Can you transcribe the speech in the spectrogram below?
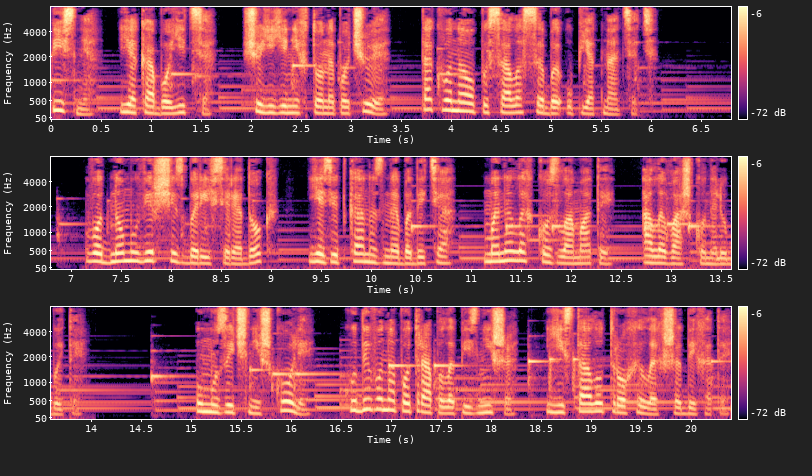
пісня, яка боїться, що її ніхто не почує, так вона описала себе у 15. В одному вірші зберігся рядок Я зіткане з неба дитя, мене легко зламати, але важко не любити. У музичній школі, куди вона потрапила пізніше, їй стало трохи легше дихати.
